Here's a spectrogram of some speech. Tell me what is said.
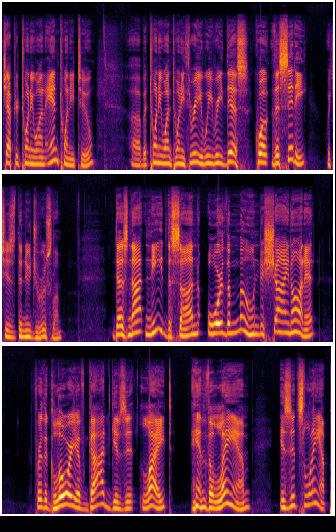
chapter 21 and 22, uh, but 21 23, we read this quote, The city, which is the New Jerusalem, does not need the sun or the moon to shine on it, for the glory of God gives it light, and the Lamb is its lamp.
